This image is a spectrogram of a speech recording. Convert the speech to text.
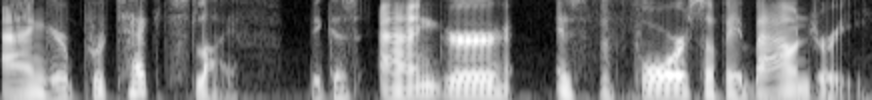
Anger protects life because anger is the force of a boundary.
